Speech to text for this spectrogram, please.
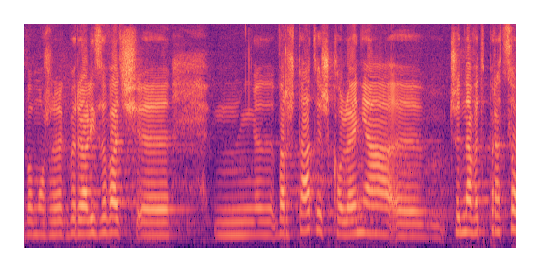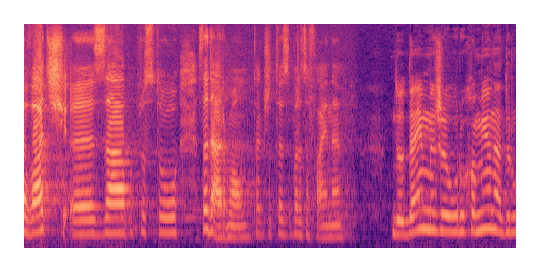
bo może jakby realizować e, mm, warsztaty, szkolenia, e, czy nawet pracować e, za po prostu za darmo, także to jest bardzo fajne. Dodajmy, że uruchomiona 2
